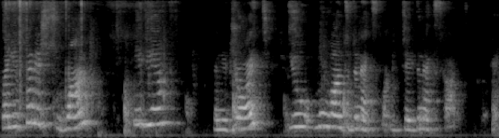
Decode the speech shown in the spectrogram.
when you finish one idiom, when you draw it, you move on to the next one, take the next card. Okay,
